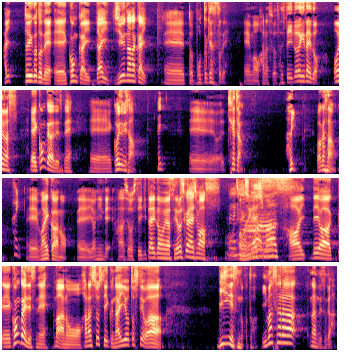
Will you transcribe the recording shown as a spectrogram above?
はい。ということで、えー今回第17回、えーっと、ポッドキャストで、えーまあお話をさせていただきたいと思います。えー今回はですね、えー小泉さん、はい。えー、ちかちゃん、はい。若さん、はいえー前川の、え4人で話をしていきたいと思います。よろしくお願いします。お願いしお願いしますます。はい。では、えー今回ですね、まあ、あの、話をしていく内容としては、ビジネスのこと、今更なんですが、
